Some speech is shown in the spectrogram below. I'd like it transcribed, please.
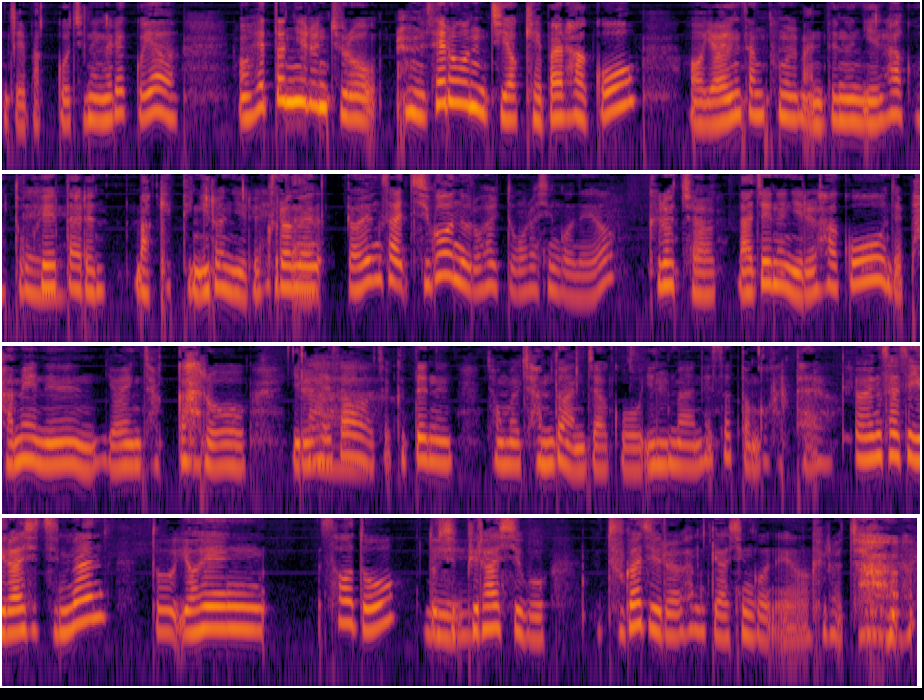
이제 맡고 진행을 했고요. 어, 했던 일은 주로 새로운 지역 개발하고 어, 여행 상품을 만드는 일하고 또 네. 그에 따른 마케팅 이런 일을 했어요. 그러면 여행사 직원으로 활동을 하신 거네요? 그렇죠. 낮에는 일을 하고 이제 밤에는 여행 작가로 일을 아. 해서 이제 그때는 정말 잠도 안 자고 일만 했었던 것 같아요. 여행사에서 일하시지만 또 여행서도 또 네. 집필하시고 두 가지를 함께 하신 거네요. 그렇죠.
